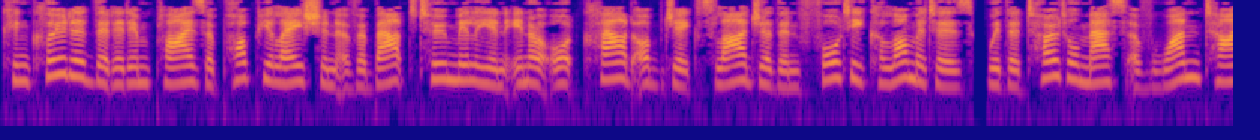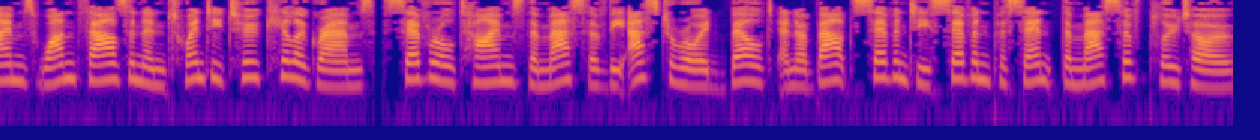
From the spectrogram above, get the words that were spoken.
concluded that it implies a population of about 2 million inner Oort cloud objects larger than 40 km, with a total mass of 1 times 1022 kg several times the mass of the asteroid belt and about 77% the mass of Pluto.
